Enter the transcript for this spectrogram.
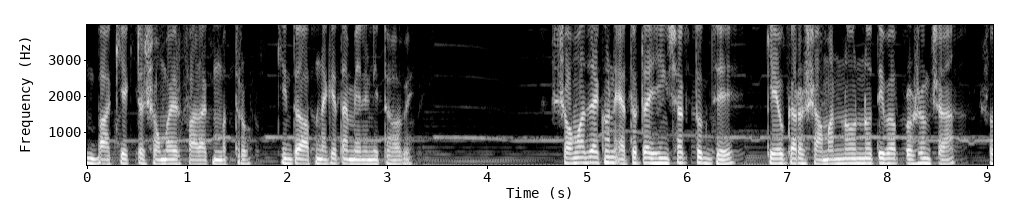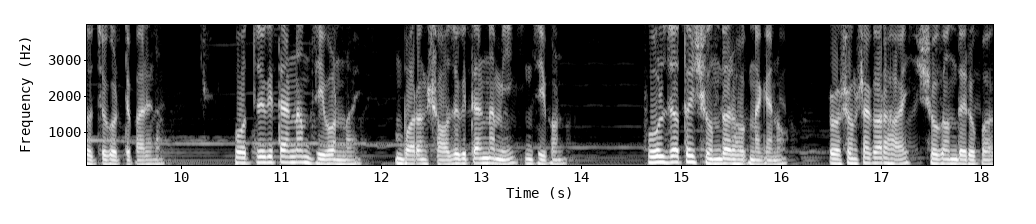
বাকি একটা সময়ের ফারাক মাত্র, কিন্তু আপনাকে তা মেনে নিতে হবে। সমাজ এখন এতটাই হিংসাত্মক যে কেউ কারও সামান্য উন্নতি বা প্রশংসা সহ্য করতে পারে না। প্রতিযোগিতার নাম জীবন নয়, বরং সহযোগিতার নামই জীবন। ফুল যতই সুন্দর হোক না কেন, প্রশংসা করা হয় সুগন্ধের উপর।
